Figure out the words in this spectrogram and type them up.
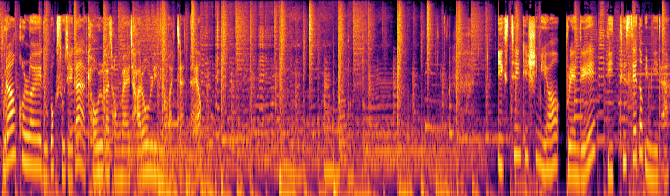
브라운 컬러의 누벅 소재가 겨울과 정말 잘 어울리는 것 같지 않나요? 익스트림 캐시미어 브랜드의 니트 셋업입니다.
